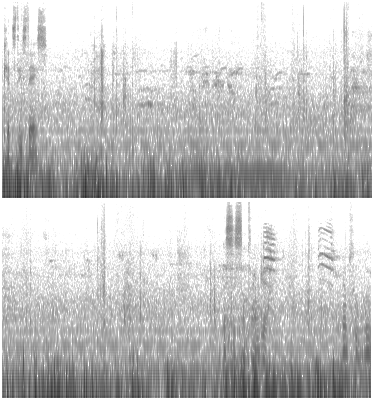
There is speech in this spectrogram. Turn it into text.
Kids these days. This is something good. Absolutely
